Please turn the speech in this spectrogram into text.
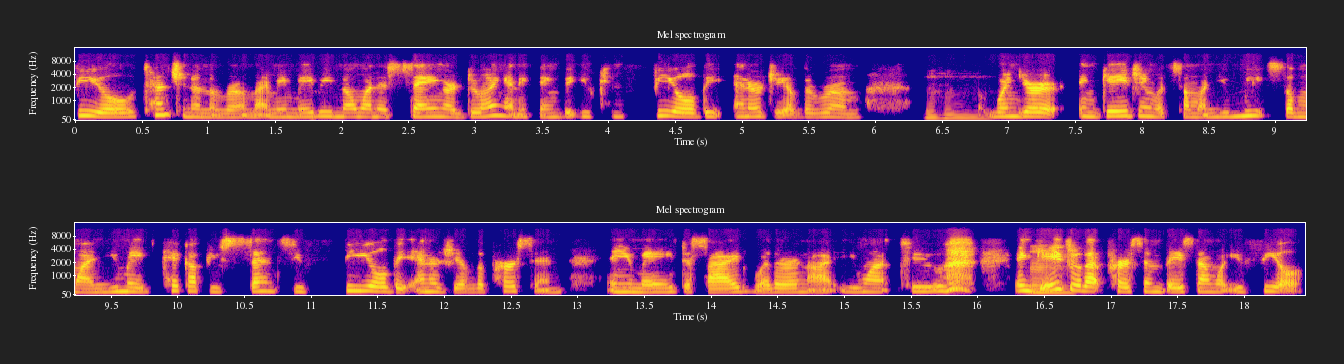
feel tension in the room i mean maybe no one is saying or doing anything but you can feel the energy of the room mm-hmm. when you're engaging with someone you meet someone you may pick up you sense you feel the energy of the person and you may decide whether or not you want to engage mm. with that person based on what you feel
